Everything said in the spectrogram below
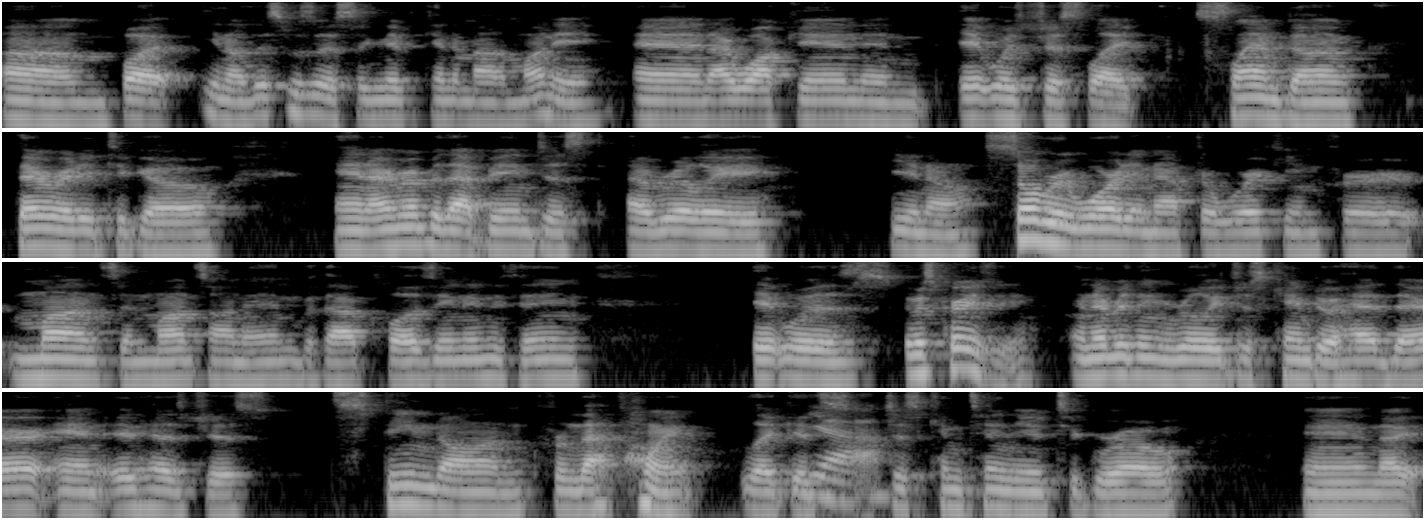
Um, but you know, this was a significant amount of money, and I walk in, and it was just like slam dunk. They're ready to go, and I remember that being just a really, you know, so rewarding after working for months and months on end without closing anything. It was it was crazy, and everything really just came to a head there, and it has just steamed on from that point. Like it's yeah. just continued to grow and I,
